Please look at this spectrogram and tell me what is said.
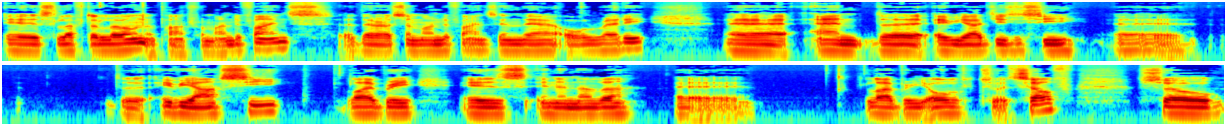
is left alone apart from undefines. Uh, there are some undefines in there already. Uh, and the AVR GCC, uh, the AVR C library is in another uh, library all to itself. So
